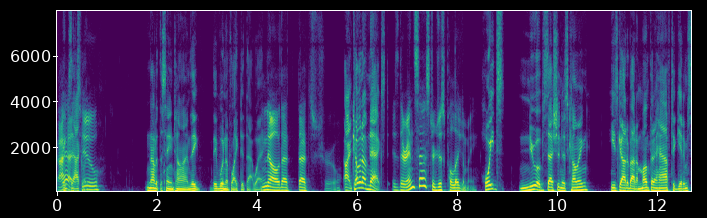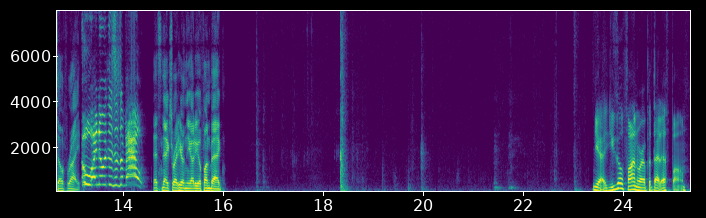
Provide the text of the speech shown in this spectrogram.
I Exactly. had two. not at the same time. They they wouldn't have liked it that way. No, that that's true. All right, coming up next, Is there incest or just polygamy? Hoyt's new obsession is coming. He's got about a month and a half to get himself right. Oh, I know what this is about. That's next right here on the Audio Fun Bag. Yeah, you go find where I put that f bomb.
